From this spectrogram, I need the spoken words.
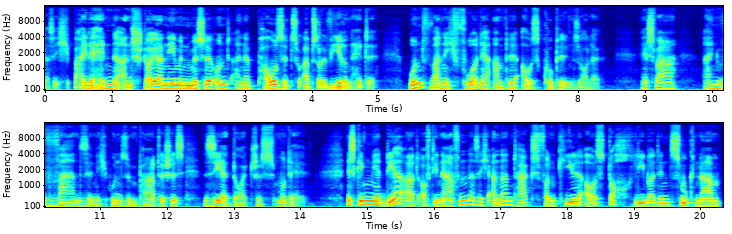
dass ich beide Hände ans Steuer nehmen müsse und eine Pause zu absolvieren hätte, und wann ich vor der Ampel auskuppeln solle. Es war ein wahnsinnig unsympathisches, sehr deutsches Modell. Es ging mir derart auf die Nerven, dass ich andern Tags von Kiel aus doch lieber den Zug nahm,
